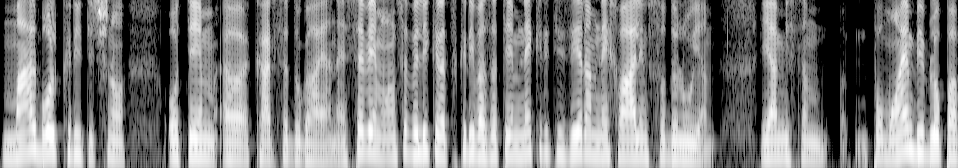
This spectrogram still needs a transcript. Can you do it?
malo bolj kritično o tem, uh, kar se dogaja. Ne? Se vem, on se velikokrat skriva za tem, ne kritiziram, ne hvalim, sodelujem. Ja, mislim, po mojem bi bilo pa,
